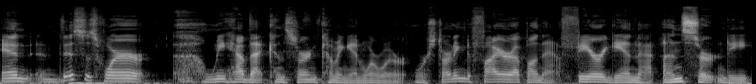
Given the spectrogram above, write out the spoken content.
And this is where uh, we have that concern coming in where we're, we're starting to fire up on that fear again, that uncertainty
